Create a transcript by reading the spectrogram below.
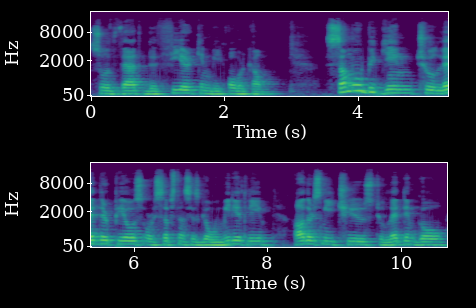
so that the fear can be overcome. Some will begin to let their pills or substances go immediately. Others may choose to let them go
